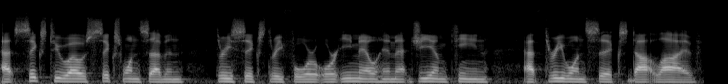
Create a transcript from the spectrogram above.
at 620-617-3634 or email him at gmkeene at 316.live.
